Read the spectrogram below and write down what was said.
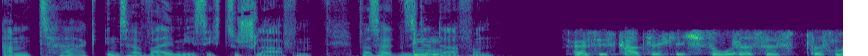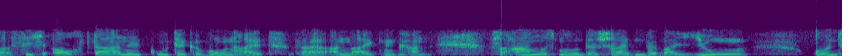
am Tag intervallmäßig zu schlafen. Was halten Sie mhm. denn davon? Es ist tatsächlich so, dass es, dass man sich auch da eine gute Gewohnheit äh, aneignen kann. Also A muss man unterscheiden, wer war jung und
